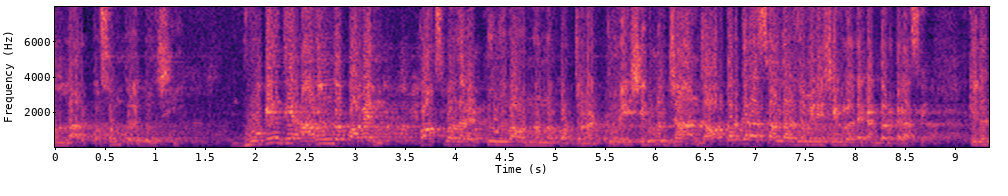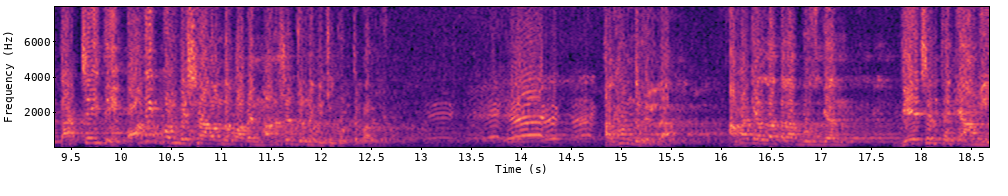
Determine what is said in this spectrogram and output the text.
আল্লাহর কসম করে বলছি ভোগে যে আনন্দ পাবেন, কক্সবাজারের ট্যুরে বা অন্যান্য পর্যটন ট্যুরে, সেগুলো যান, যাওয়ার দরকার আছে, আল্লাহর জমিনে সেগুলো দেখার দরকার আছে। কিন্তু তার চাইতে অনেক গুণ বেশি আনন্দ পাবেন মানুষের জন্য কিছু করতে পারলে। আলহামদুলিল্লাহ, আমাকে আল্লাহ তালা বুঝজ্ঞান দিয়েছেন থেকে আমি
